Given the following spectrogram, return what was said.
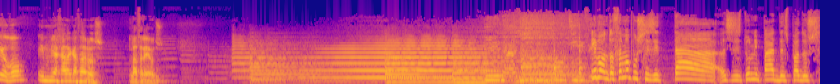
εγώ είμαι μια χαρά καθαρός. Λαθρέο. Λοιπόν, το θέμα που συζητά, συζητούν οι πάντες πάντως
